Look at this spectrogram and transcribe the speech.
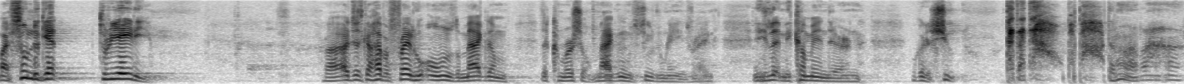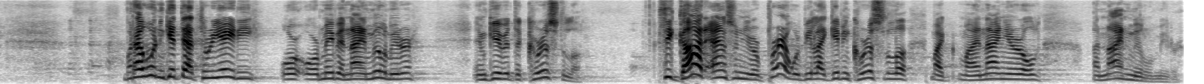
my soon to get 380. Right? I just have a friend who owns the Magnum, the commercial, Magnum shooting range, right? And he let me come in there and we're going to shoot. But I wouldn't get that 380 or, or maybe a 9 millimeter and give it to Caristula. See, God answering your prayer would be like giving Caristula, my, my nine year old, a 9 millimeter.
